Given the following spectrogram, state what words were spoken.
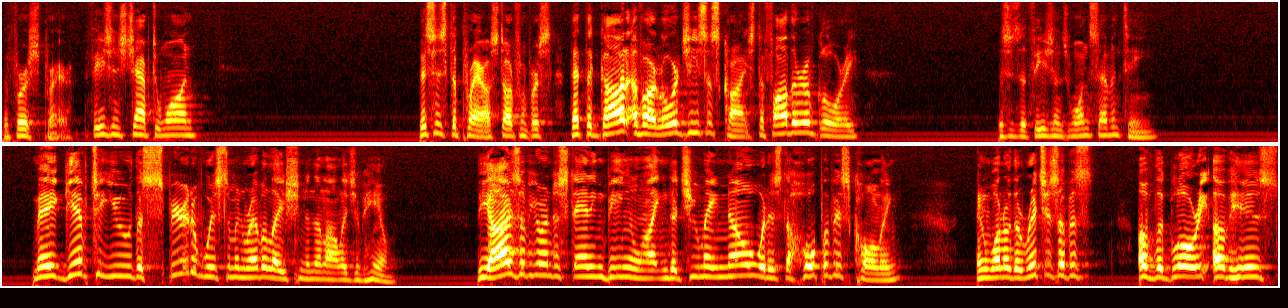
the first prayer. Ephesians chapter 1. This is the prayer. I'll start from verse that the God of our Lord Jesus Christ, the Father of glory, this is Ephesians 1:17. May give to you the spirit of wisdom and revelation in the knowledge of him. The eyes of your understanding being enlightened that you may know what is the hope of his calling and what are the riches of his of the glory of his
